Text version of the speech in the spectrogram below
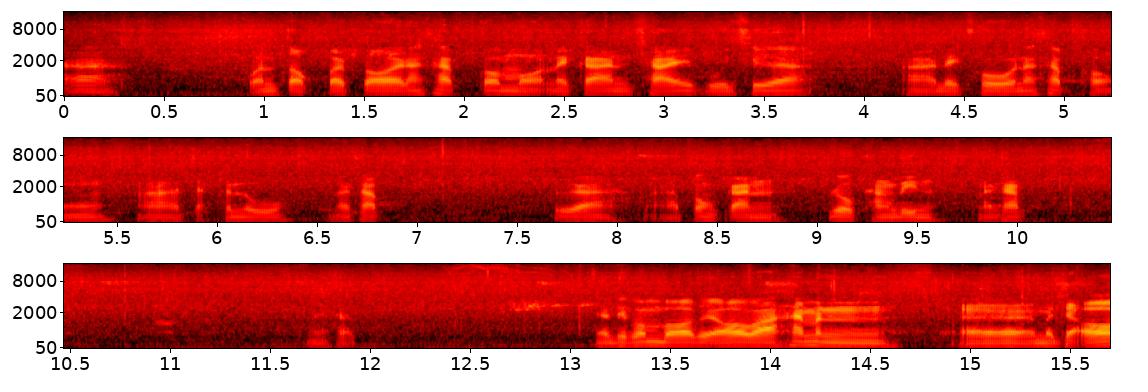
อ่า ฝนตกปล่อยๆนะครับ ก็เหมาะในการใช้ปุ๋ยเชื้ออ่าไดโคนะครับของอ่าจักรนูนะครับ เพื่ออาป้องกันโรคทางดินนะครับนะครับ อย่างที่ผมบอกไปอ้อว่าให้มันเอ่อมันจะอ้อ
